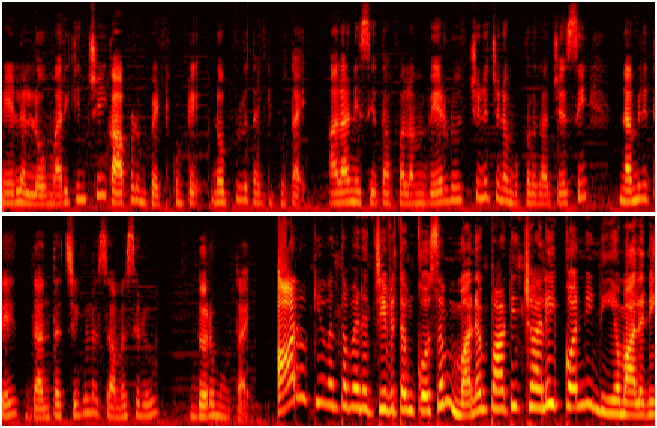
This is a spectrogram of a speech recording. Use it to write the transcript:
నీళ్ళలో మరిగించి కాపడం పెట్టుకుంటే నొప్పులు తగ్గిపోతాయి. అలానే సీతాఫలం వేరును చిన్న చిన్న ముక్కలుగా చేసి నమిలితే దంత చిగుల సమస్యలు దూరమవుతాయి. ఆరోగ్యవంతమైన జీవితం కోసం మనం పాటించాలి కొన్ని నియమాలని.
